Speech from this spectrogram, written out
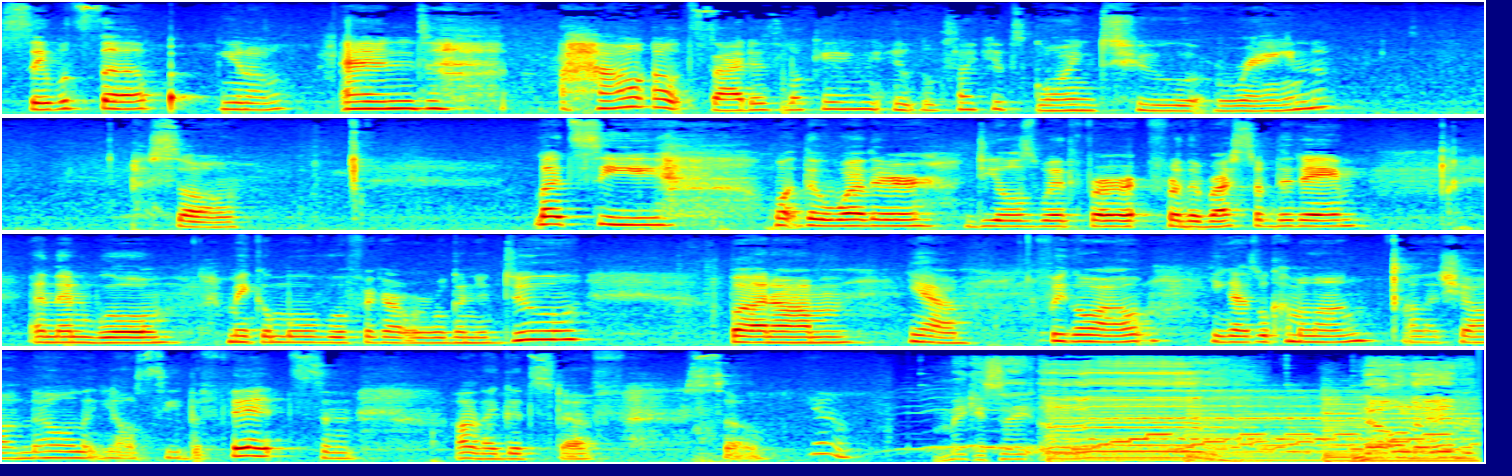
say what's up, you know. And how outside is looking, it looks like it's going to rain. So let's see what the weather deals with for, for the rest of the day and then we'll make a move. We'll figure out what we're gonna do. But um yeah if we go out you guys will come along. I'll let y'all know let y'all see the fits and all that good stuff. So yeah. Make it say, uh, no limit.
